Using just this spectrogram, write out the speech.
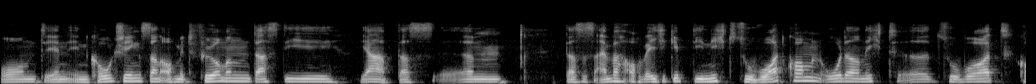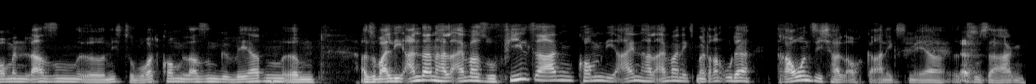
und in, in Coachings dann auch mit Firmen, dass die, ja, dass ähm, dass es einfach auch welche gibt, die nicht zu Wort kommen oder nicht äh, zu Wort kommen lassen, äh, nicht zu Wort kommen lassen werden. Ähm, also weil die anderen halt einfach so viel sagen, kommen die einen halt einfach nichts mehr dran oder trauen sich halt auch gar nichts mehr äh, das, zu sagen.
